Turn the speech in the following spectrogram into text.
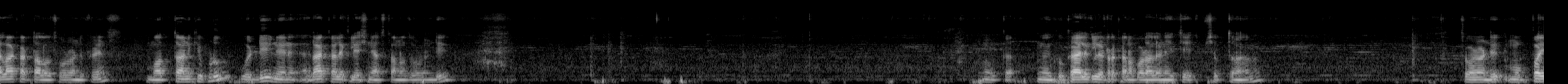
ఎలా కట్టాలో చూడండి ఫ్రెండ్స్. మొత్తానికి ఇప్పుడు వడ్డీ నేను ఎలా క్యాలిక్యులేషన్ చేస్తానో చూడండి. ఓకే మీకు క్యాలిక్యులేటర్ కనపడాలని అయితే చెప్తున్నాను. చూడండి ముప్పై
